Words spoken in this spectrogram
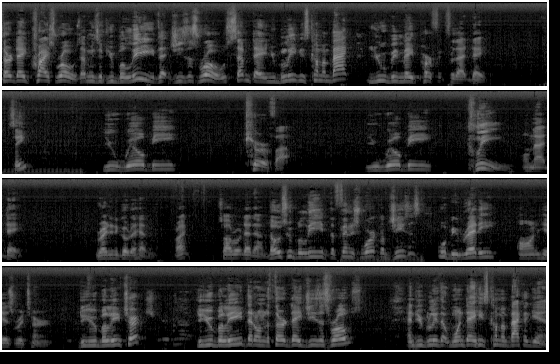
Third day, Christ rose. That means if you believe that Jesus rose, seventh day, and you believe he's coming back, you will be made perfect for that day. See? You will be purified. You will be clean on that day, ready to go to heaven, right? So I wrote that down. Those who believe the finished work of Jesus will be ready on his return. Do you believe, church? Do you believe that on the third day Jesus rose? And do you believe that one day he's coming back again?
